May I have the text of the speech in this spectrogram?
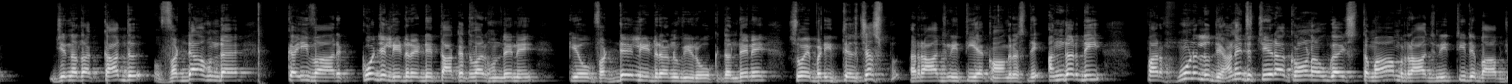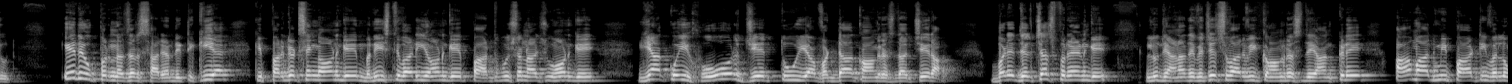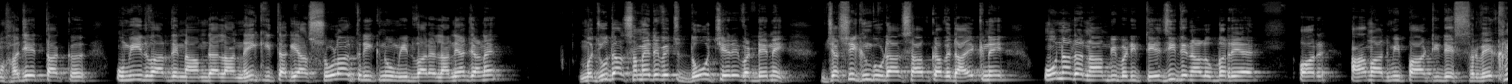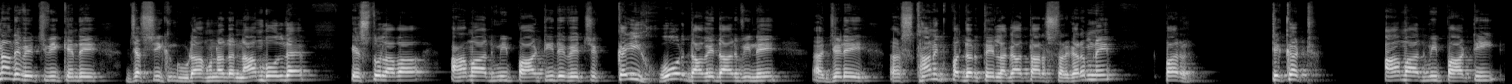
ਜਿਨ੍ਹਾਂ ਦਾ ਕੱਦ ਵੱਡਾ ਹੁੰਦਾ ਹੈ ਕਈ ਵਾਰ ਕੁਝ ਲੀਡਰ ਏਡੇ ਤਾਕਤਵਰ ਹੁੰਦੇ ਨੇ ਕਿ ਉਹ ਵੱਡੇ ਲੀਡਰਾਂ ਨੂੰ ਵੀ ਰੋਕ ਦਿੰਦੇ ਨੇ ਸੋ ਇਹ ਬੜੀ ਦਿਲਚਸਪ ਰਾਜਨੀਤੀ ਹੈ ਕਾਂਗਰਸ ਦੇ ਅੰਦਰ ਦੀ ਪਰ ਹੁਣ ਲੁਧਿਆਣੇ 'ਚ ਚਿਹਰਾ ਕੌਣ ਆਊਗਾ ਇਸ तमाम ਰਾਜਨੀਤੀ ਦੇ ਬਾਵਜੂਦ ਇਹਦੇ ਉੱਪਰ ਨਜ਼ਰ ਸਾਰਿਆਂ ਦੀ ਟਿਕੀ ਹੈ ਕਿ ਪ੍ਰਗਟ ਸਿੰਘ ਆਉਣਗੇ ਮਨੀਸ਼ ਤਿਵਾੜੀ ਆਉਣਗੇ ਭਾਰਤ ਭੂਸ਼ਣ ਆਸ਼ੂ ਆਉਣਗੇ ਜਾਂ ਕੋਈ ਹੋਰ ਜੇਤੂ ਜਾਂ ਵੱਡਾ ਕਾਂਗਰਸ ਦਾ ਚਿਹਰਾ ਬੜੇ ਦਿਲਚਸਪ ਰਹਿਣਗੇ। ਲੁਧਿਆਣਾ ਦੇ ਵਿੱਚ ਇਸ ਵਾਰ ਵੀ ਕਾਂਗਰਸ ਦੇ ਅੰਕੜੇ, ਆਮ ਆਦਮੀ ਪਾਰਟੀ ਵੱਲੋਂ ਹਜੇ ਤੱਕ ਉਮੀਦਵਾਰ ਦੇ ਨਾਮ ਦਾ ਐਲਾਨ ਨਹੀਂ ਕੀਤਾ ਗਿਆ। 16 ਤਰੀਕ ਨੂੰ ਉਮੀਦਵਾਰ ਐਲਾਨਿਆ ਜਾਣਾ ਹੈ। ਮੌਜੂਦਾ ਸਮੇਂ ਦੇ ਵਿੱਚ ਦੋ ਚਿਹਰੇ ਵੱਡੇ ਨੇ। ਜੱਸੀ ਖੰਗੂੜਾ ਸਾਬਕਾ ਵਿਧਾਇਕ ਨੇ। ਉਹਨਾਂ ਦਾ ਨਾਮ ਵੀ ਬੜੀ ਤੇਜ਼ੀ ਦੇ ਨਾਲ ਉੱਭਰ ਰਿਹਾ ਹੈ। ਔਰ ਆਮ ਆਦਮੀ ਪਾਰਟੀ ਦੇ ਸਰਵੇਖਣਾਂ ਦੇ ਵਿੱਚ ਵੀ ਕਹਿੰਦੇ ਜੱਸੀ ਖੰਗੂੜਾ ਉਹਨਾਂ ਦਾ ਨਾਮ ਬੋਲਦਾ ਹੈ। ਇਸ ਤੋਂ ਇਲਾਵਾ ਆਮ ਆਦਮੀ ਪਾਰਟੀ ਦੇ ਵਿੱਚ ਕਈ ਹੋਰ ਦਾਅਵੇਦਾਰ ਵੀ ਨੇ। ਜਿਹੜੇ ਸਥਾਨਕ ਪੱਧਰ ਤੇ ਲਗਾਤਾਰ ਸਰਗਰਮ ਨੇ, ਪਰ ਟਿਕਟ ਆਮ ਆਦਮੀ ਪਾਰਟੀ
